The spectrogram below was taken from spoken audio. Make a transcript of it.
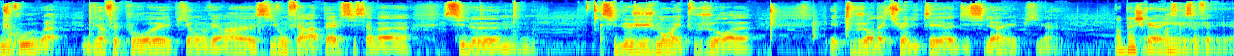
du coup voilà bien fait pour eux et puis on verra s'ils vont faire appel si ça va si le si le jugement est toujours est toujours d'actualité d'ici là et puis N'empêche On que. verra ce que ça fait.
